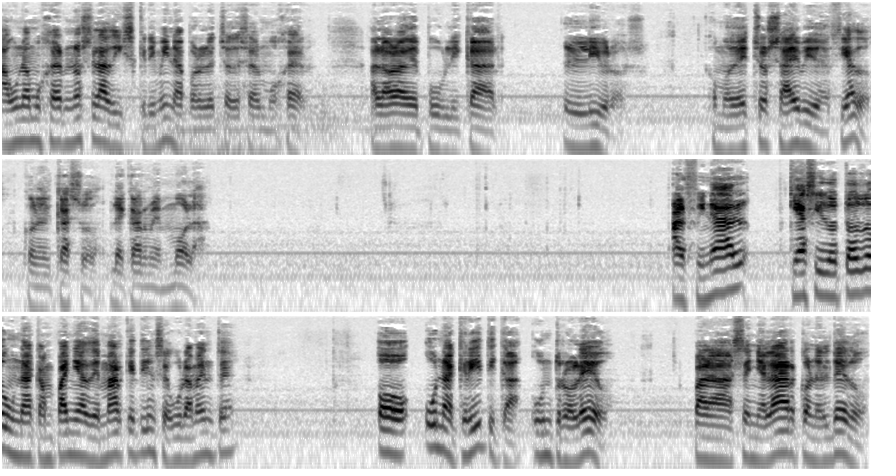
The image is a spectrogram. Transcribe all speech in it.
a una mujer no se la discrimina por el hecho de ser mujer a la hora de publicar libros, como de hecho se ha evidenciado con el caso de Carmen Mola. Al final que ha sido todo una campaña de marketing seguramente, o una crítica, un troleo, para señalar con el dedo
